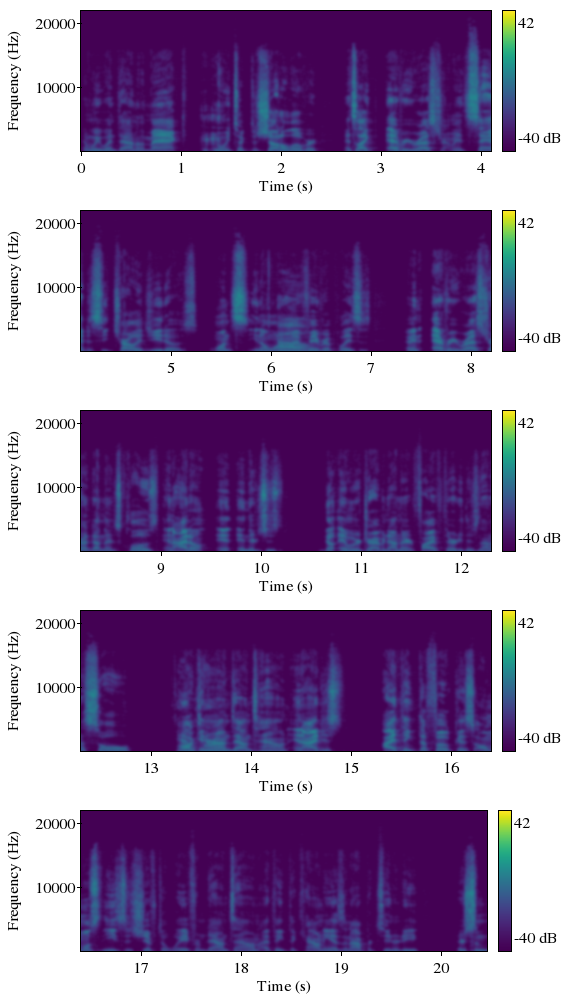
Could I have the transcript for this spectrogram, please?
and we went down to the Mac. And we took the mm-hmm. shuttle over. It's like every restaurant. I mean, it's sad to see Charlie Gitto's once, you know, one of Oh. my favorite places. I mean, every restaurant down there is closed, and I don't. And, and there's just no. And we were driving down there at 5:30. There's not a soul walking around downtown. And I just I think the focus almost needs to shift away from downtown. I think the county has an opportunity. There's some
